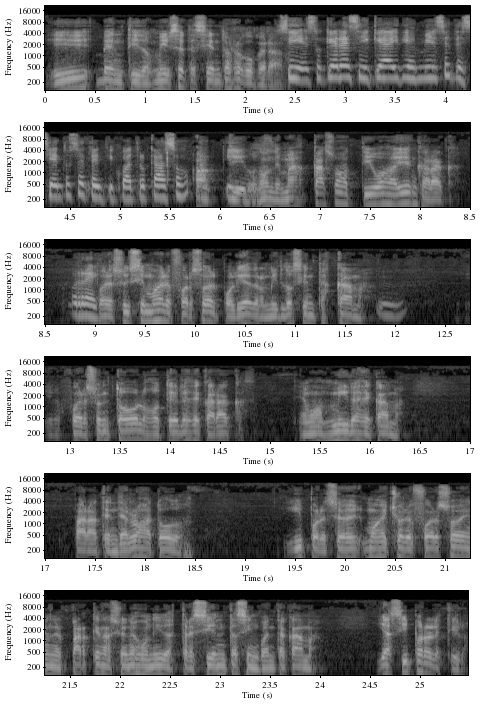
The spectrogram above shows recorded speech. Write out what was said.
y 22.700 recuperados. Sí, eso quiere decir que hay 10.774 casos activos. Donde más casos activos hay en Caracas. Correcto. Por eso hicimos el esfuerzo del poliedro, 1.200 camas. Mm. Y el esfuerzo en todos los hoteles de Caracas. Tenemos miles de camas para atenderlos a todos. Y por eso hemos hecho el esfuerzo en el Parque Naciones Unidas, 350 camas. Y así por el estilo.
